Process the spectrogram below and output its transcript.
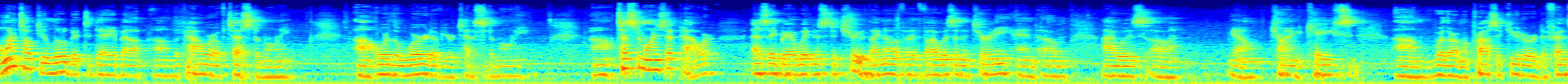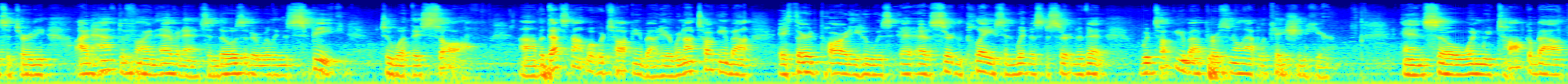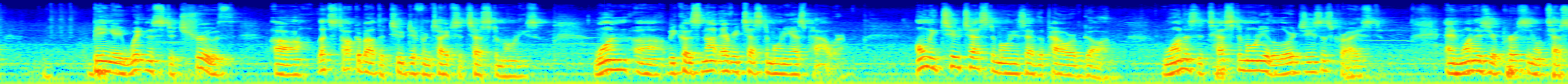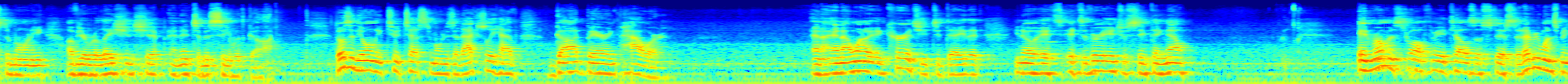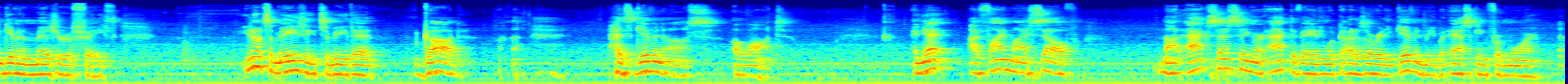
I want to talk to you a little bit today about uh, the power of testimony uh, or the word of your testimony. Uh, testimonies have power as they bear witness to truth. I know if, if I was an attorney and um, I was, uh, you know, trying a case, um, whether I'm a prosecutor or a defense attorney, I'd have to find evidence and those that are willing to speak to what they saw. Uh, but that's not what we're talking about here. We're not talking about a third party who was at a certain place and witnessed a certain event. We're talking about personal application here. And so when we talk about being a witness to truth, uh, let's talk about the two different types of testimonies. One, uh, because not every testimony has power. Only two testimonies have the power of God. One is the testimony of the Lord Jesus Christ, and one is your personal testimony of your relationship and intimacy with God. Those are the only two testimonies that actually have God bearing power and I, and I want to encourage you today that, you know, it's, it's a very interesting thing. Now, in Romans 12, 3, it tells us this that everyone's been given a measure of faith. You know, it's amazing to me that God has given us a lot. And yet, I find myself not accessing or activating what God has already given me, but asking for more.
